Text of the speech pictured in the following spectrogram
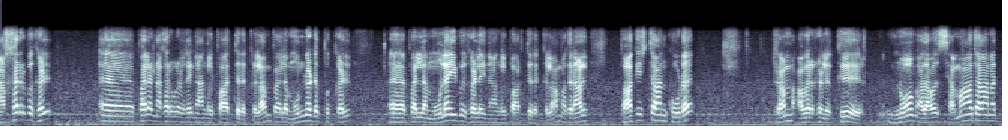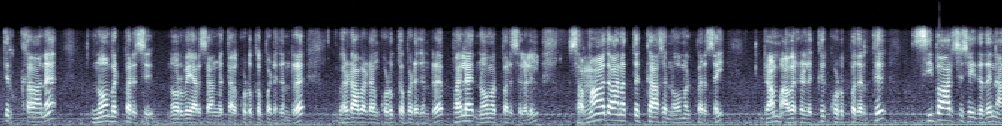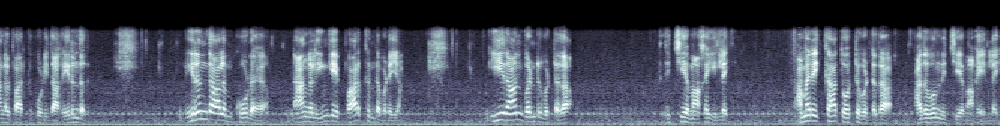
நகர்வுகள் பல நகர்வுகளை நாங்கள் பார்த்திருக்கலாம். பல முன்னெடுப்புகள் பல முனைவுகளை நாங்கள் பார்த்திருக்கலாம். அதனால் பாகிஸ்தான் கூட ட்ரம் அவர்களுக்கு நோம் அதாவது சமாதானத்திற்கான நோபல் பரிசு நோர்வே அரசாங்கத்தால் கொடுக்கப்படுகின்ற வருடா வருடம் கொடுக்கப்படுகின்ற பல நோமர் பரிசுகளில் சமாதானத்துக்காக நோமல் பரிசை ட்ரம் அவர்களுக்கு கொடுப்பதற்கு சிபார்சு செய்ததை நாங்கள் பார்க்கக்கூடியதாக இருந்தது. இருந்தாலும் கூட நாங்கள் இங்கே பார்க்கின்ற விடயம் ஈரான் வென்று விட்டதா? நிச்சயமாக இல்லை. அமெரிக்கா தோற்றுவிட்டதா அதுவும் நிச்சயமாக இல்லை.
